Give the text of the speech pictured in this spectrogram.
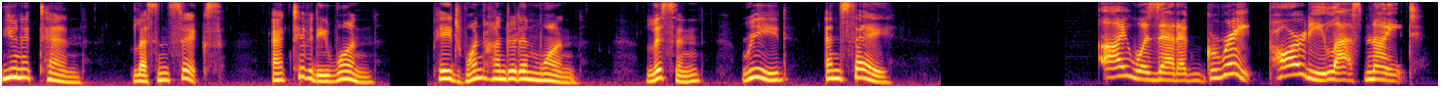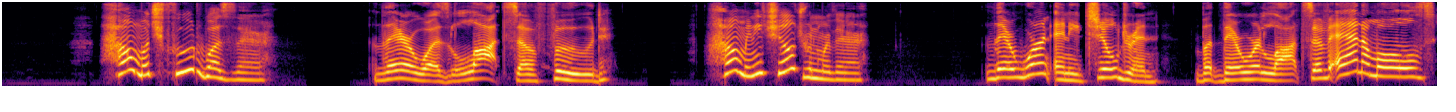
Unit 10, Lesson 6, Activity 1, page 101. Listen, read, and say. I was at a great party last night. How much food was there? There was lots of food. How many children were there? There weren't any children, but there were lots of animals.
